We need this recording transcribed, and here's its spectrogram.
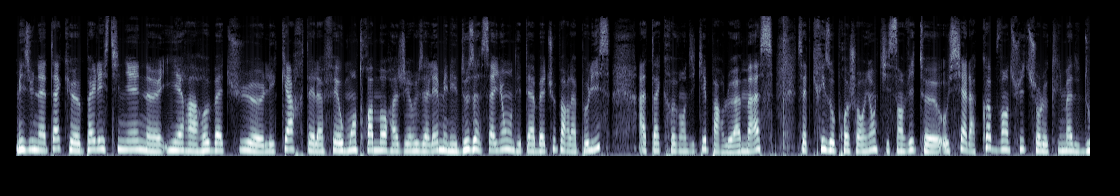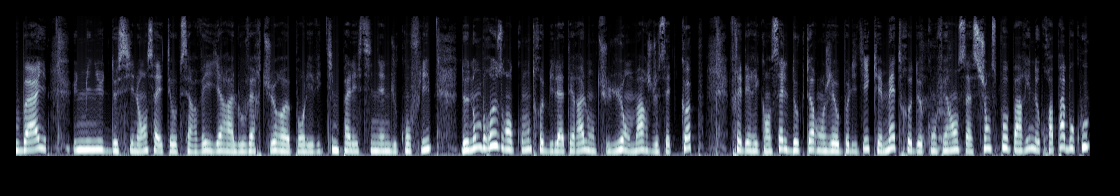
Mais une attaque euh, palestinienne hier a rebattu les cartes. Elle a fait au moins trois morts à Jérusalem et les deux assaillants ont été abattus par la police. Attaque revendiquée par le Hamas. Cette crise au Proche-Orient qui s'invite euh, aussi à la COP28 sur le climat de Dubaï. Une minute de silence a été observée hier à l'ouverture euh, pour les victimes palestiniennes du conflit. De nombreuses rencontres bilatérales ont eu lieu en marge de cette COP. Frédéric Ancel, docteur en géopolitique et maître de conférence à Sciences Po Paris, ne croit pas beaucoup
